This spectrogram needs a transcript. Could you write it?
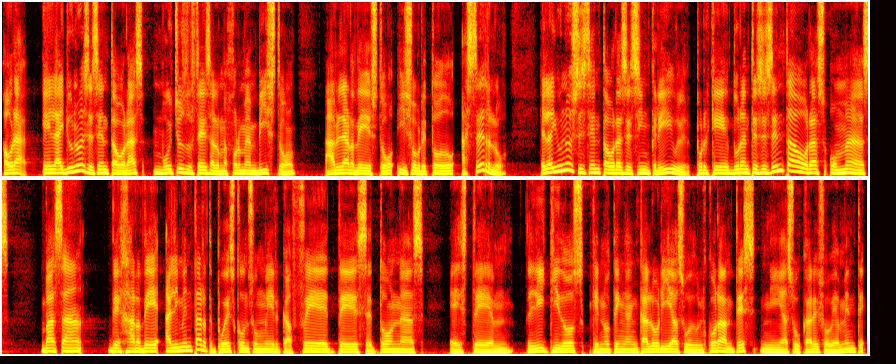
Ahora, el ayuno de 60 horas, muchos de ustedes a lo mejor me han visto hablar de esto y sobre todo hacerlo. El ayuno de 60 horas es increíble porque durante 60 horas o más vas a dejar de alimentarte. Puedes consumir café, té, cetonas, este, líquidos que no tengan calorías o edulcorantes, ni azúcares obviamente.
